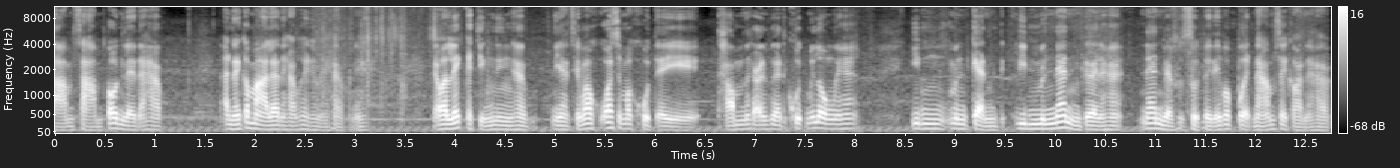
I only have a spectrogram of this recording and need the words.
สามสามต้นเลยนะครับ อันนั้นก็มาแล้วนะครับเพื่อนเห็นไหมครับนี่แต่ว่าเล็กกับจึงหนึ่งครับเนี่ยถือว่าว่าจะมาขุดไอ้ค้ำนะครับเพื่อนขุดไม่ลงเลยฮะดินมันแก่นดินมันแน่นเกินนะฮะแน่นแบบสุดๆเลยเดี๋ยวพอเปิดน้ำใส่ก่อนนะครับ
